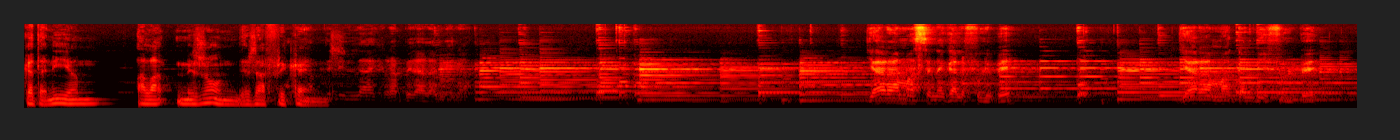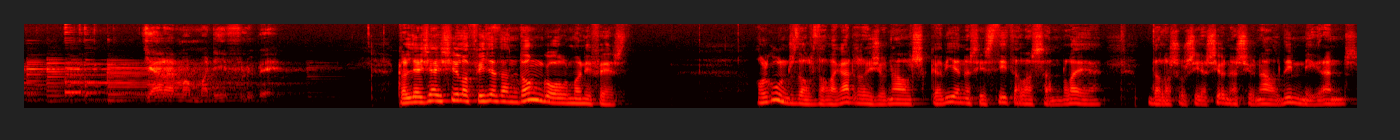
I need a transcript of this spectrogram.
que teníem a la Maison des Africains. alhamdulillahi rabbil alamin jarama jarama madi fulɓe Que el llegeixi la filla d'en Dongo el manifest. Alguns dels delegats regionals que havien assistit a l'assemblea de l'Associació Nacional d'Immigrants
